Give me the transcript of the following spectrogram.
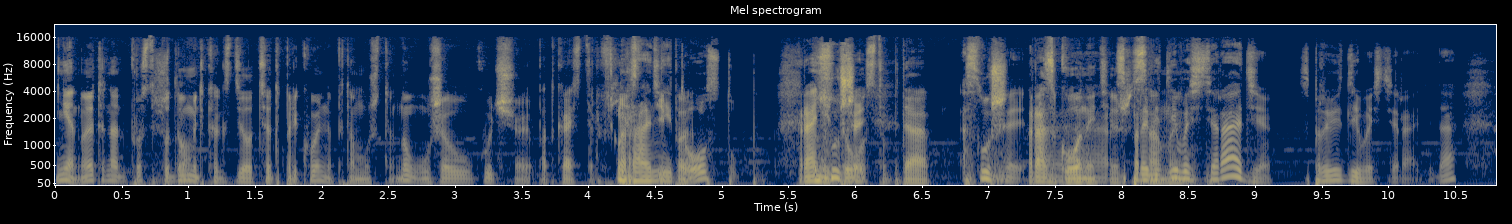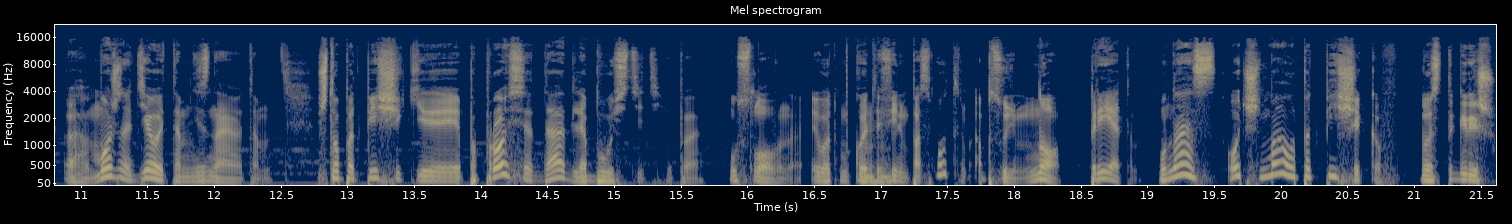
Не, ну это надо просто что? подумать, как сделать это прикольно, потому что, ну, уже у кучи подкастеров есть, Ранний типа... доступ. Ранний ну, слушай, доступ, да. Слушай, разгоны э, те же Справедливости самые. ради, справедливости ради, да, э, можно делать там, не знаю, там, что подписчики попросят, да, для Бусти, типа, условно. И вот мы какой-то mm-hmm. фильм посмотрим, обсудим. Но при этом у нас очень мало подписчиков. Вот ты говоришь,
